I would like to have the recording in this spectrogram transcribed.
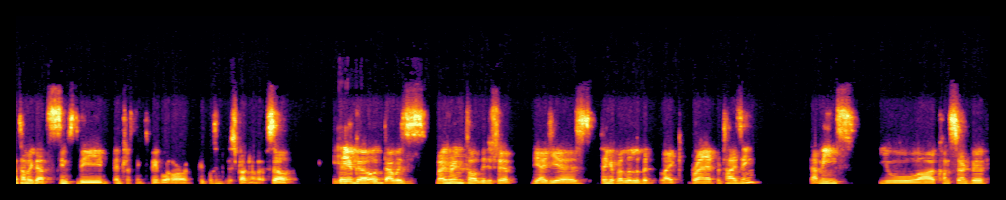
a topic that seems to be interesting to people, or people seem to be struggling with. So yeah. there you go. That was measuring thought leadership the idea is think of it a little bit like brand advertising. That means you are concerned with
